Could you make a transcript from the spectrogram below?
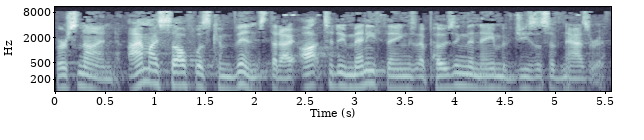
Verse 9, I myself was convinced that I ought to do many things opposing the name of Jesus of Nazareth,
